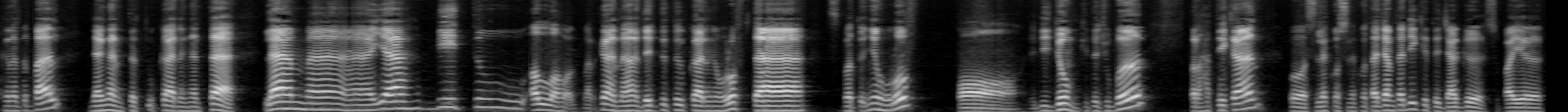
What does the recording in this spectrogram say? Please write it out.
kena tebal jangan tertukar dengan ta. Lama yahbitu. Allahu akbar. Kan? Ha, jadi tertukar dengan huruf ta. Sepatutnya huruf ta jadi jom kita cuba perhatikan. Oh, selekor-selekor tajam tadi kita jaga supaya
